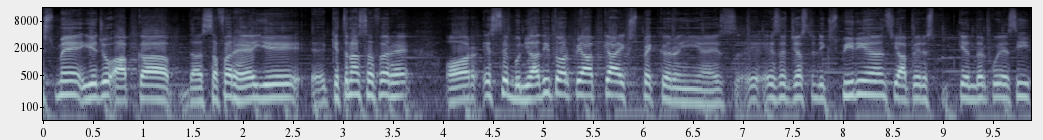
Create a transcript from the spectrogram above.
इसमें ये जो आपका सफ़र है ये कितना सफ़र है? और इससे बुनियादी तौर पे आप क्या एक्सपेक्ट कर रही हैं? Is it just an experience या फिर इसके अंदर कोई ऐसी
